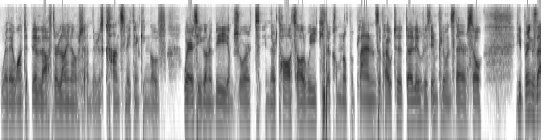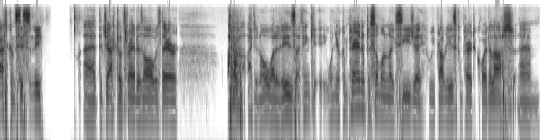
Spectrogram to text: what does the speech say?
where they want to build off their line out and they're just constantly thinking of where is he going to be. I'm sure it's in their thoughts all week. They're coming up with plans of how to dilute his influence there. So he brings that consistently. Uh, the jackal thread is always there. I don't know what it is. I think when you're comparing him to someone like CJ, who he probably is compared to quite a lot, um,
